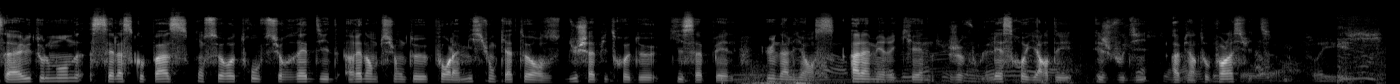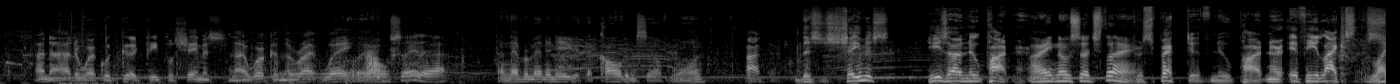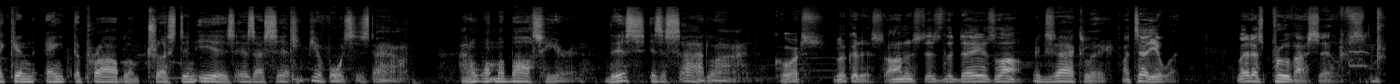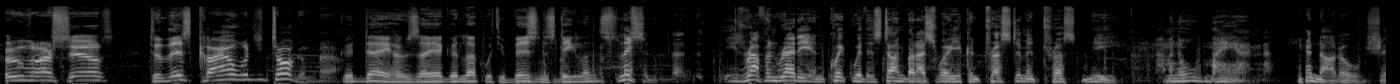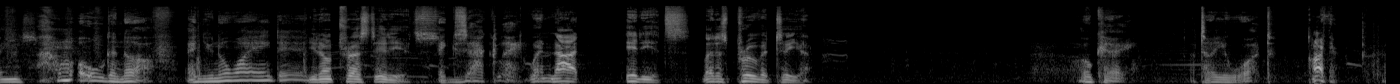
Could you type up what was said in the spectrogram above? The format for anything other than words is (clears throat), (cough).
Salut tout le monde, c'est Lascopas. On se retrouve sur Red Dead Redemption 2 pour la mission 14 du chapitre 2 qui s'appelle Une alliance à l'américaine. Je vous laisse regarder et je vous dis à bientôt pour la suite. Please. I know how to work with good people, Seamus, and I work in the right way. They all say that. I never met an idiot that called himself one. Arthur, this is Seamus. He's our new partner. I ain't no such thing. Prospective new partner, if he likes us. Liking ain't the problem. Trusting is. As I said, keep your voices down. I don't want my boss hearing. This is a sideline. Of course. Look at us. Honest as the day is long. Exactly. I'll tell you what. Let us prove ourselves. (laughs) Prove ourselves? To this clown? What you talking about? Good day, Hosea. Good luck with your business dealings. Listen, uh, he's rough and ready and quick with his tongue, but I swear you can trust him and trust me. I'm an old man. You're not old, Seamus. I'm old enough. And you know why I ain't dead? You don't trust idiots. Exactly. We're not idiots. Let us prove it to you. Okay. I'll tell you what. Arthur.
